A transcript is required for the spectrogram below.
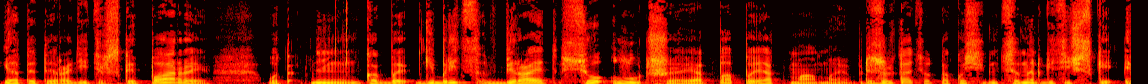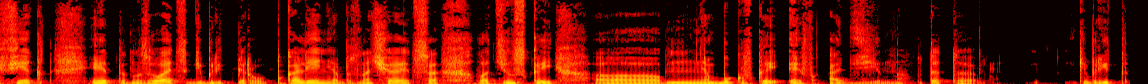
и от этой родительской пары вот, как бы гибрид вбирает все лучшее и от папы, и от мамы. В результате вот такой синергетический эффект, и это называется гибрид первого поколения, обозначается латинской э, буковкой F1. Вот это гибрид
